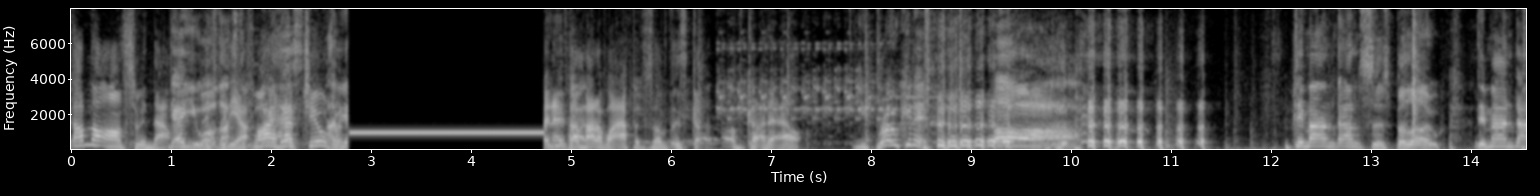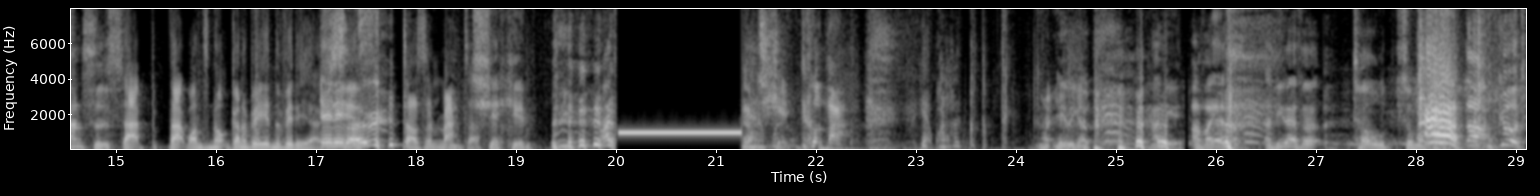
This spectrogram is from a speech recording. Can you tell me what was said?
I'm not answering that. Yeah, on you this are. That's video. the point I of have this. children. Have you- I know it doesn't had- matter what happens. I'm, I'm cutting it out. You've broken it. oh. Demand answers below. Demand answers. That that one's not going to be in the video. It so is. it doesn't matter. Chicken. You- I- Oh, shit, got that. Right, here we go. have, you, have I ever? Have you ever told someone? Ah, good.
